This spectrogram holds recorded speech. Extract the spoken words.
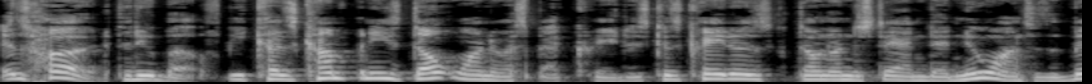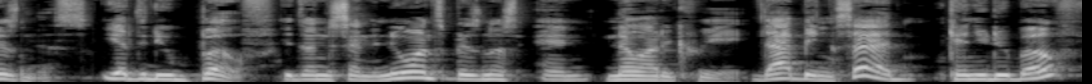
It's hard to do both because companies companies don't want to respect creators because creators don't understand the nuances of business. You have to do both. You have to understand the nuance of business and know how to create. That being said, can you do both?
